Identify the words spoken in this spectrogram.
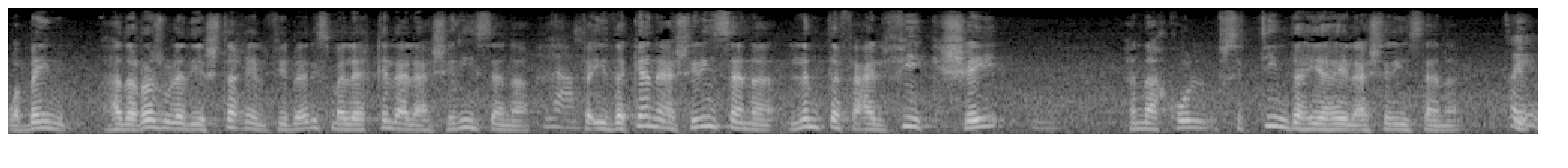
وبين هذا الرجل الذي يشتغل في باريس ما لا يقل على عشرين سنة. نعم. فإذا كان عشرين سنة لم تفعل فيك شيء أنا أقول في ستين داهية هي العشرين سنة. طيب.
